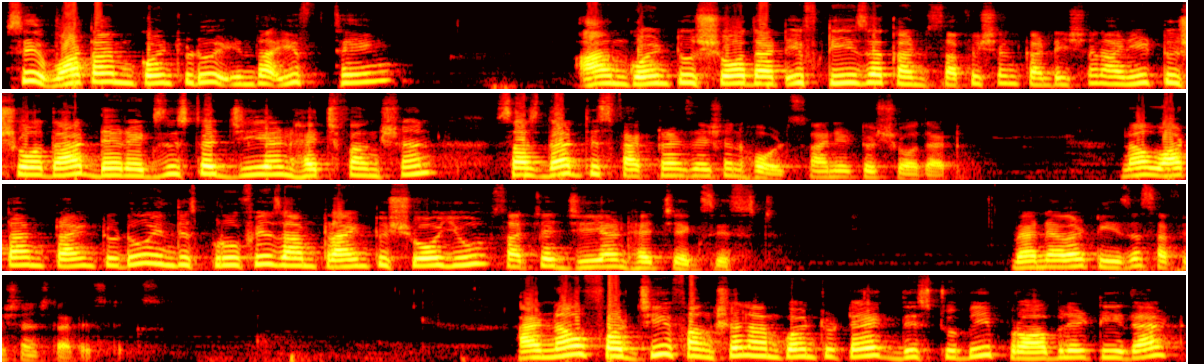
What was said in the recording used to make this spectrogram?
see what I am going to do in the if thing, I am going to show that if t is a con sufficient condition, I need to show that there exists a g and h function such that this factorization holds, I need to show that. Now what I am trying to do in this proof is I am trying to show you such a g and h exist whenever t is a sufficient statistics. And now for g function I am going to take this to be probability that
